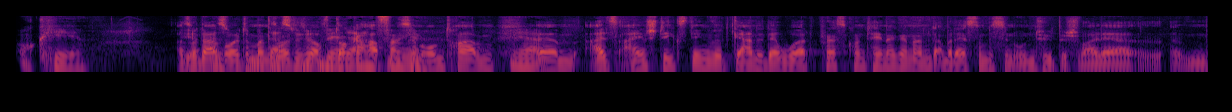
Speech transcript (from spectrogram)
Okay. Also da Also sollte man sollte sich auf Docker Hub ein bisschen ja. rumtreiben. Ja. Ähm, als Einstiegsding wird gerne der WordPress-Container genannt, aber der ist so ein bisschen untypisch, weil der ähm,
